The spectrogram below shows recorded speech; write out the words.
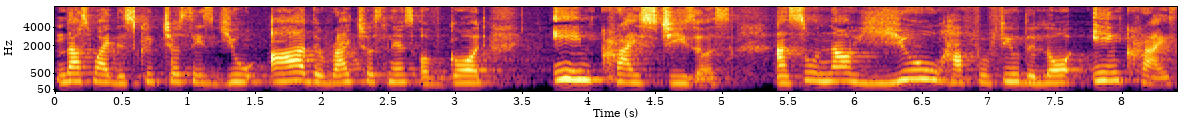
and that's why the scripture says, You are the righteousness of God in Christ Jesus. And so now you have fulfilled the law in Christ,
